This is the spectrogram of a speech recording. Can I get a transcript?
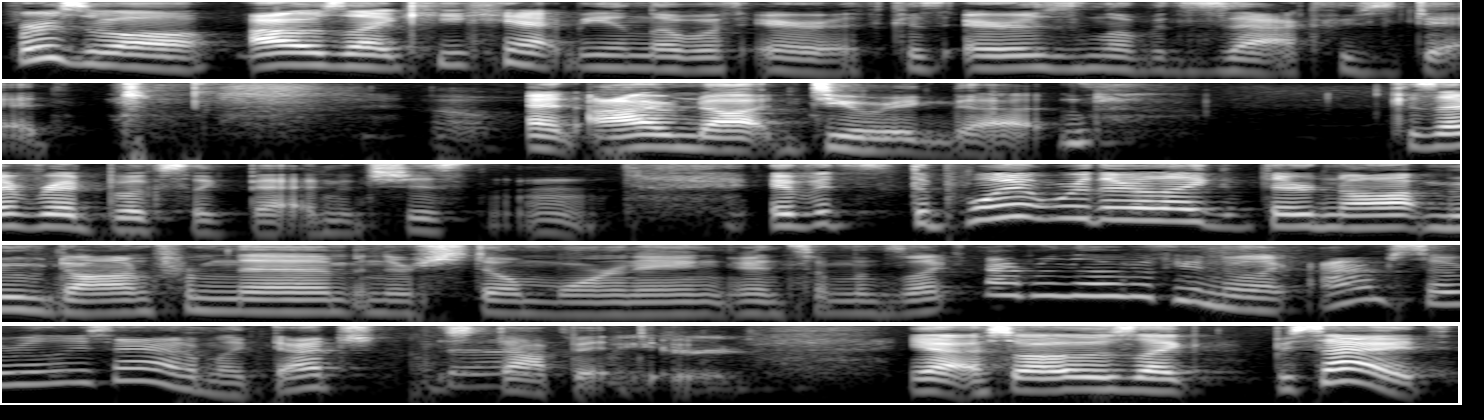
First of all, I was like, he can't be in love with Aerith because Aerith's in love with Zack, who's dead. Oh. And I'm not doing that. Because I've read books like that, and it's just mm. if it's the point where they're like they're not moved on from them and they're still mourning, and someone's like I'm in love with you, and they're like I'm still really sad. I'm like that's, stop it, That's dude. Yeah, so I was like, besides,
